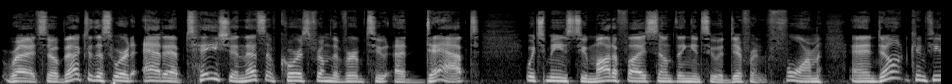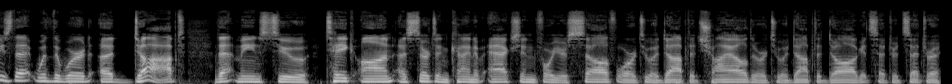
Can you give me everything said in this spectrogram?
Right. So back to this word adaptation. That's, of course, from the verb to adapt which means to modify something into a different form. And don't confuse that with the word adopt. That means to take on a certain kind of action for yourself or to adopt a child or to adopt a dog, etc., etc.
